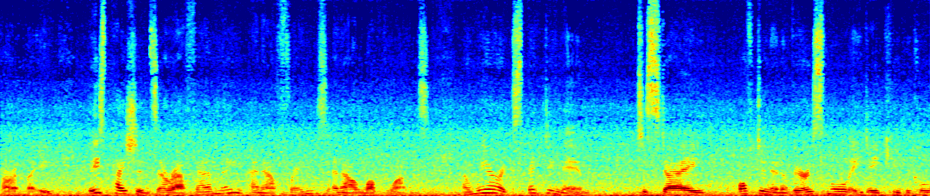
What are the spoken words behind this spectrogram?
currently. These patients are our family and our friends and our loved ones, and we are expecting them to stay often in a very small ED cubicle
